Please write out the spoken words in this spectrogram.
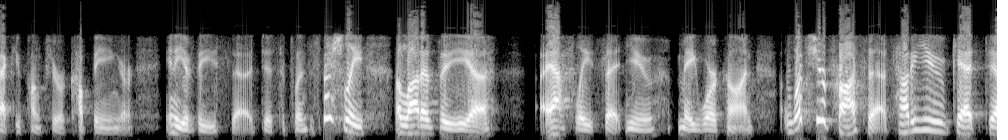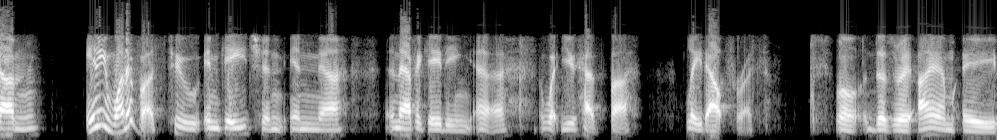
acupuncture or cupping or any of these uh, disciplines, especially a lot of the uh, athletes that you may work on. What's your process? How do you get um, any one of us to engage in, in, uh, navigating uh, what you have uh, laid out for us? Well, Desiree, I am a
